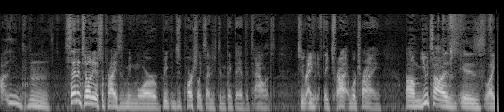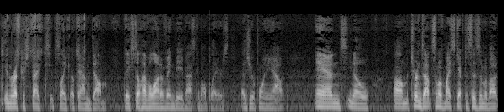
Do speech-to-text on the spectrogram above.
I, hmm. San Antonio surprises me more, just partially because I just didn't think they had the talent to, right. even if they try, were trying. Um, Utah is, is like in retrospect, it's like okay, I'm dumb. They still have a lot of NBA basketball players, as you were pointing out, and you know, um, it turns out some of my skepticism about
